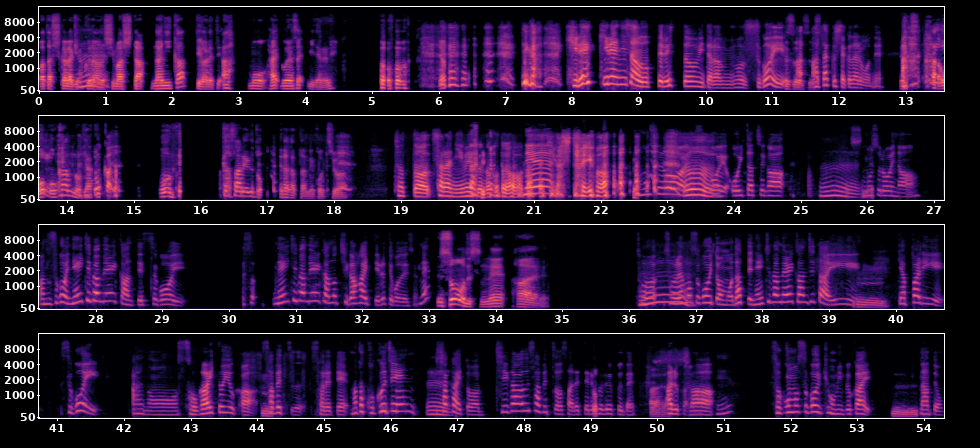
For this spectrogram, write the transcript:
私から逆難しました。何か？って言われて、あ、もう、はい、ごめんなさい、みたいなね。てか、キレッキレにさ、踊ってる人見たら、もうすごいそうそうそう。あアタックしたくなるもんね。かいい。おおかんの逆。か。をね、聞かされると思ってなかったんで、こっちは。ちょっと、さらにゆめくんのことが分かった気がした、今。面白い、うん。すごい生い立ちが。うん。面白いな。あのすごいネイティブアメリカンってすごいそネイティブアメリカンの血が入ってるってことですよね？そうですね、はい。そうん。それもすごいと思う。だってネイティブアメリカン自体、うん、やっぱりすごいあのー阻害というかうん。差別されて、また黒人うん社会とは違う差別をされてるグループではい。あるから、ねそこもすごい興味深いうん。なって思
